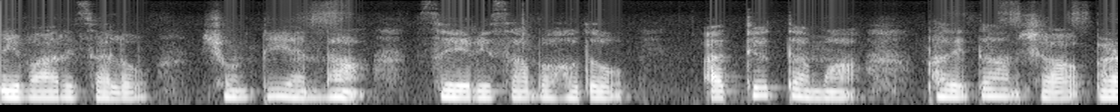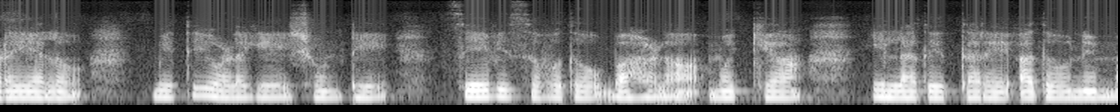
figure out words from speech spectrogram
ನಿವಾರಿಸಲು ಶುಂಠಿಯನ್ನು ಸೇವಿಸಬಹುದು. ಅತ್ಯುತ್ತಮ ಫಲಿತಾಂಶ ಪಡೆಯಲು ಮಿತಿಯೊಳಗೆ ಶುಂಠಿ ಸೇವಿಸುವುದು ಬಹಳ ಮುಖ್ಯ. ಇಲ್ಲದಿದ್ದರೆ ಅದು ನಿಮ್ಮ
